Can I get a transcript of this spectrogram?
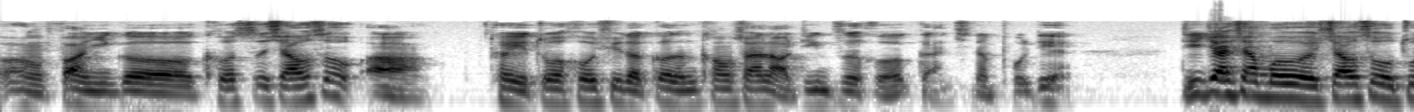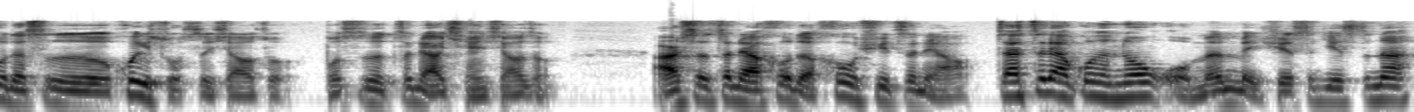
嗯放一个科室销售啊，可以做后续的个人抗衰老定制和感情的铺垫。低价项目销售做的是会所式销售，不是治疗前销售，而是治疗后的后续治疗。在治疗过程中，我们美学设计师呢。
